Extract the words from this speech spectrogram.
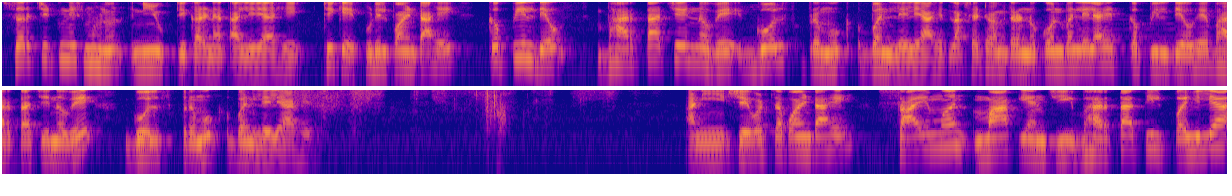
सरचिटणीस म्हणून नियुक्ती करण्यात आलेली आहे. ठीक आहे पुढील पॉईंट आहे. कपिल देव भारताचे नवे गोल्फ प्रमुख बनलेले आहेत. लक्षात ठेवा मित्रांनो कोण बनलेले आहेत? कपिल देव हे भारताचे नवे गोल्फ प्रमुख बनलेले आहेत. आणि शेवटचा पॉईंट आहे. सायमन माक यांची भारतातील पहिल्या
